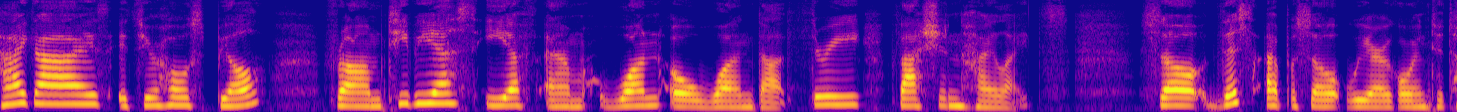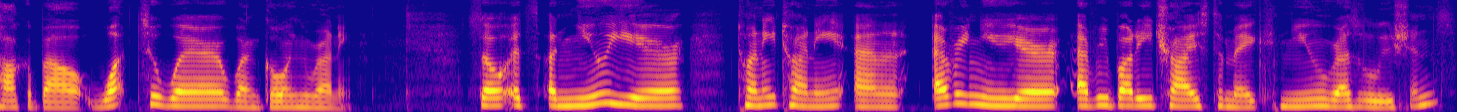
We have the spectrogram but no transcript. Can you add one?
Hi guys, it's your host Bill from TBS EFM 101.3 Fashion Highlights. So, this episode we are going to talk about what to wear when going running. So, it's a new year, 2020, and every new year everybody tries to make new resolutions.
